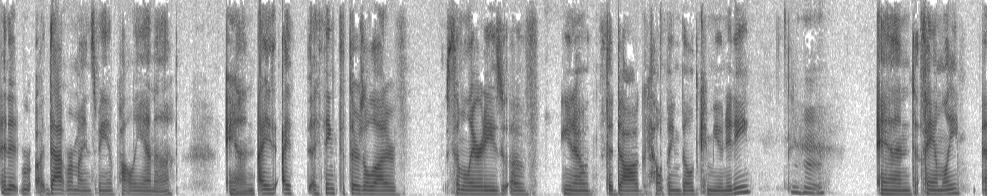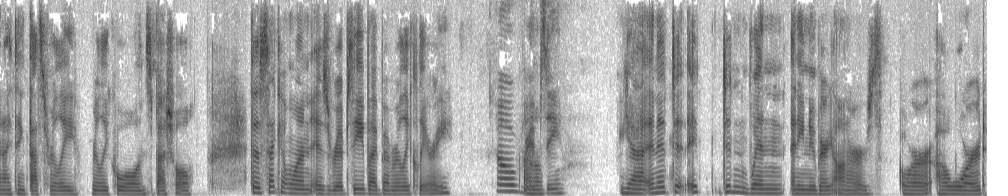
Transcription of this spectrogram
and it that reminds me of Pollyanna, and I, I I think that there's a lot of similarities of you know the dog helping build community and family, and I think that's really really cool and special. The second one is Ribsy by Beverly Cleary. Oh, um, Ribsy. Yeah, and it did, it didn't win any Newbery honors or award,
